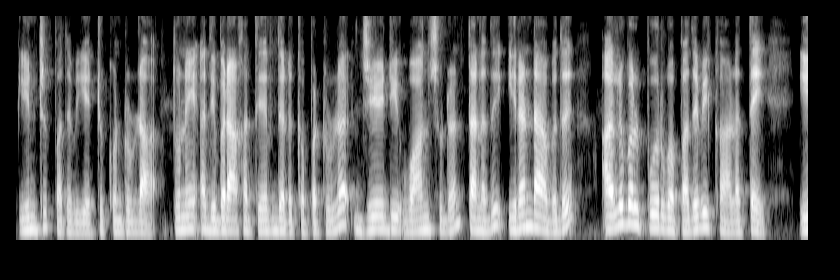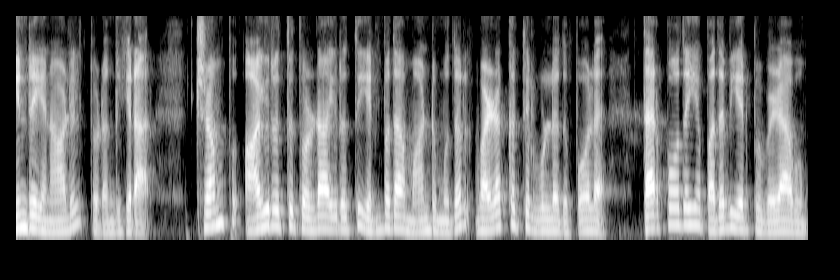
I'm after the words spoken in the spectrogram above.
இன்று பதவியேற்றுக் கொண்டுள்ளார். துணை அதிபராக தேர்ந்தெடுக்கப்பட்டுள்ள ஜே டி வான்சுடன் தனது இரண்டாவது அலுவல் பூர்வ பதவிக்காலத்தை இன்றைய நாளில் தொடங்குகிறார். ட்ரம்ப் ஆயிரத்து தொள்ளாயிரத்து எண்பதாம் ஆண்டு முதல் வழக்கத்தில் உள்ளது போல தற்போதைய பதவியேற்பு விழாவும்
